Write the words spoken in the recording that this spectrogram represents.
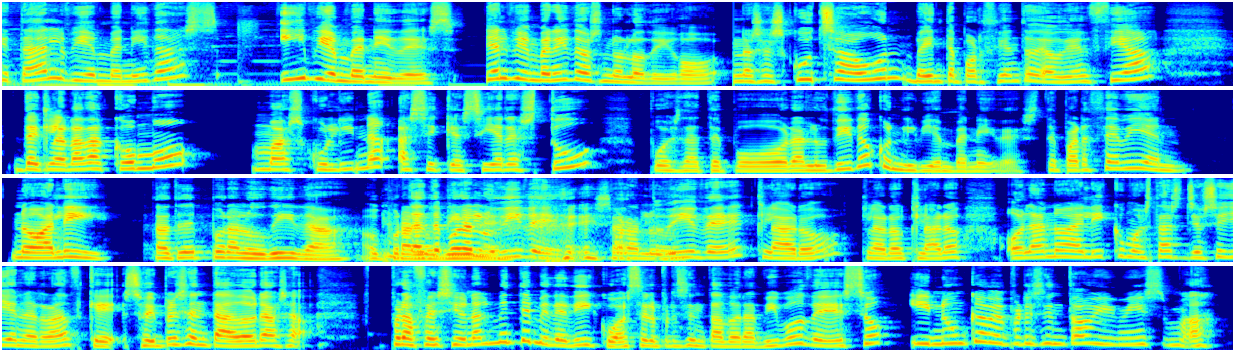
¿qué tal? Bienvenidas y bienvenides. Y el bienvenidos no lo digo. Nos escucha un 20% de audiencia declarada como masculina, así que si eres tú, pues date por aludido con el bienvenides. ¿Te parece bien? No, Ali. Date por aludida o por Date por aludide. por aludide, claro, claro, claro. Hola Noeli, ¿cómo estás? Yo soy Jenny Ranz, que soy presentadora, o sea, profesionalmente me dedico a ser presentadora, vivo de eso y nunca me presento a mí misma.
